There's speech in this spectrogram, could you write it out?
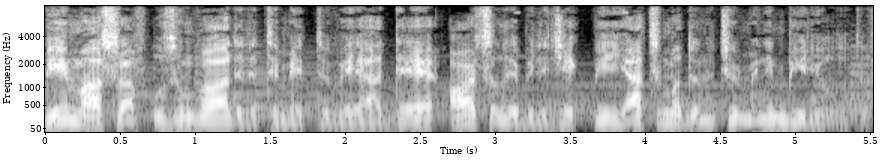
bir masraf uzun vadede temettü veya değer artılabilecek bir yatırıma dönütürmenin bir yoludur.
